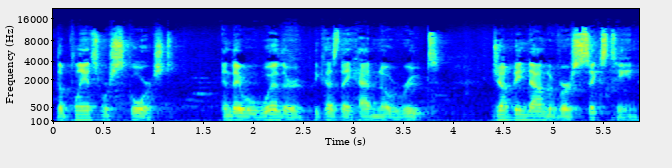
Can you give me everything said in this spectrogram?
the plants were scorched and they were withered because they had no root. Jumping down to verse 16,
